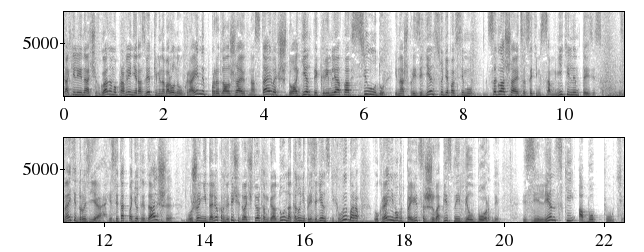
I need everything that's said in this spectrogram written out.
Так или иначе, в Главном управлении разведки Минобороны Украины продолжают настаивать, что агенты Кремля повсюду, и наш президент, судя по всему, соглашается с этим сомнительным тезисом. Знаете, друзья, если так пойдет и дальше, в уже недалеком 2024 году, накануне президентских выборов, в Украине могут появиться живописные билборды – Зеленский або Путин.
